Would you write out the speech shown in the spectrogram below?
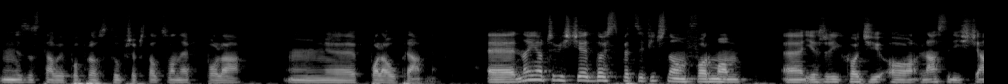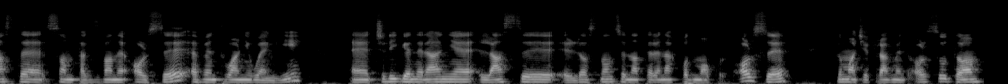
mm, zostały po prostu przekształcone w pola, mm, w pola uprawne. No i oczywiście dość specyficzną formą, jeżeli chodzi o lasy liściaste, są tak zwane olsy, ewentualnie łęgi. E, czyli generalnie lasy rosnące na terenach podmokłych. Olsy, tu macie fragment olsu, to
